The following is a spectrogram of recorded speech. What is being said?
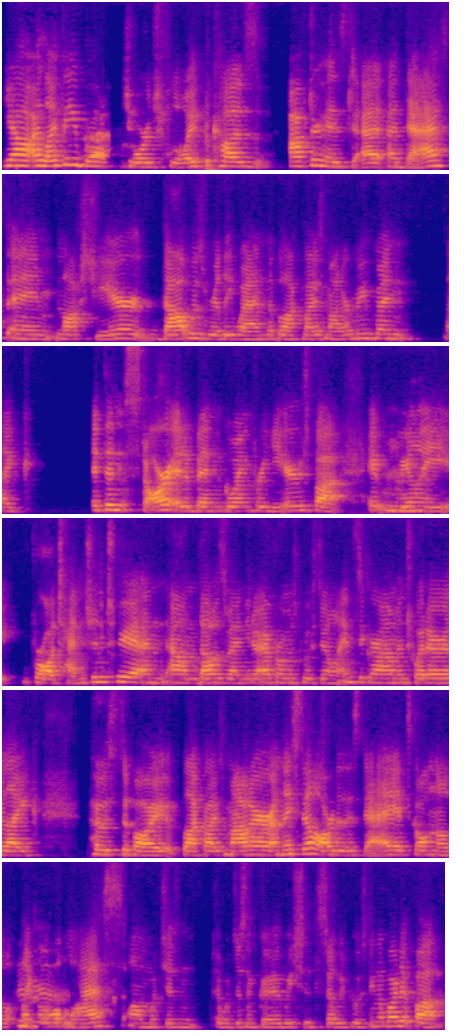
Yeah, I like that you brought George Floyd because after his de- a death in last year, that was really when the Black Lives Matter movement like it didn't start it had been going for years but it mm-hmm. really brought attention to it and um, that was when you know everyone was posting on instagram and twitter like posts about black lives matter and they still are to this day it's gotten a, like mm-hmm. a lot mm-hmm. less um which isn't which isn't good we should still be posting about it but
